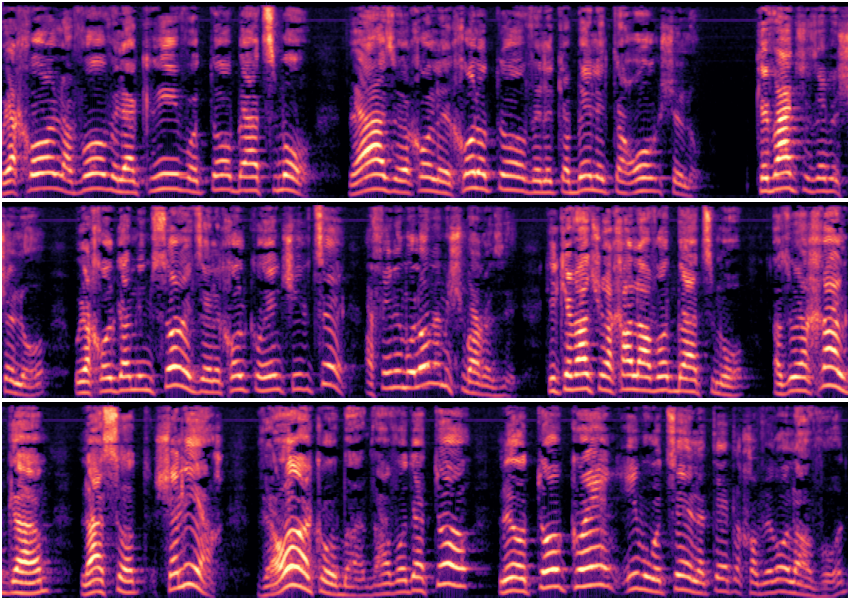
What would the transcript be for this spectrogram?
הוא יכול לבוא ולהקריב אותו בעצמו, ואז הוא יכול לאכול אותו ולקבל את העור שלו. כיוון שזה שלו, הוא יכול גם למסור את זה לכל כהן שירצה, אפילו אם הוא לא במשמר הזה. כי כיוון שהוא יכל לעבוד בעצמו, אז הוא יכל גם לעשות שליח. ואור הקורבן ועבודתו לאותו כהן, אם הוא רוצה לתת לחברו לעבוד,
